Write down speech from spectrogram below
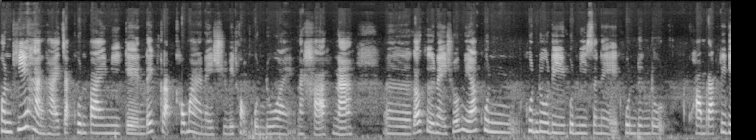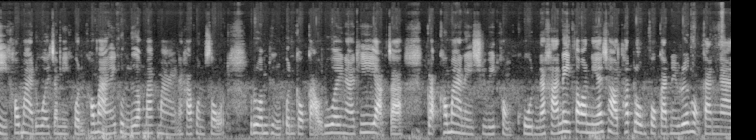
คนที่ห่างหายจากคุณไปมีเกณฑ์ได้กลับเข้ามาในชีวิตของคุณด้วยนะคะนะ เออก็คือในช่วงเนี้ยคุณคุณดูดีคุณมีเสน่ห์คุณดึงดูด ความรักดีๆเข้ามาด้วยจะมีคนเข้ามาให้คุณเลือกมากมายนะคะ คนโสดรวมถึงคนเก่าๆด้วยนะที่อยากจะกลับเข้ามาในชีวิตของคุณนะคะ ในตอนนี้ชาวทัดลมโฟกัสในเรื่องของการงาน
